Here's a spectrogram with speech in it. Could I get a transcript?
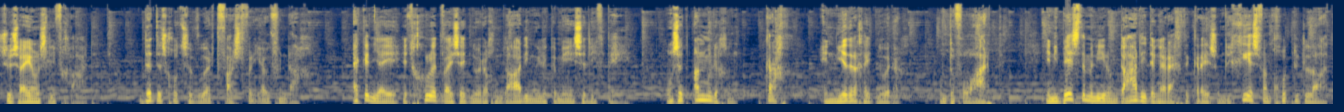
soos hy ons liefgehad het. Dit is God se woord vars vir jou vandag. Ek en jy het groot wysheid nodig om daardie moeilike mense lief te hê. Ons het aanmoediging krag en nederigheid nodig om te volhard En die beste manier om daardie dinge reg te kry is om die gees van God toe te laat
